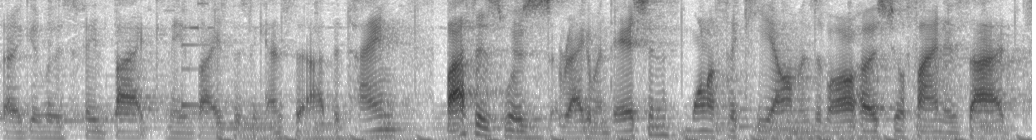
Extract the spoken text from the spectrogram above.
very good with his feedback and he advised us against it at the time. Bassett's was a recommendation. One of the key elements of our house you'll find is that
